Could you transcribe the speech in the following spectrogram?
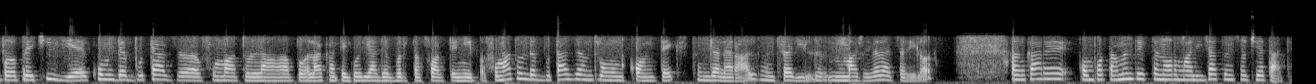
bă, precizie cum debutează fumatul la, bă, la categoria de vârstă foarte mică. Fumatul debutează într-un context, în general, în, țările, în majoritatea țărilor, în care comportamentul este normalizat în societate.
